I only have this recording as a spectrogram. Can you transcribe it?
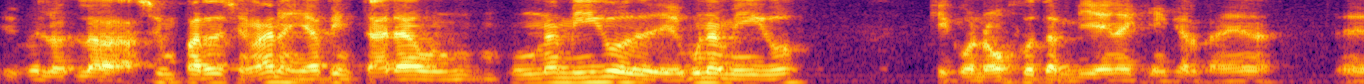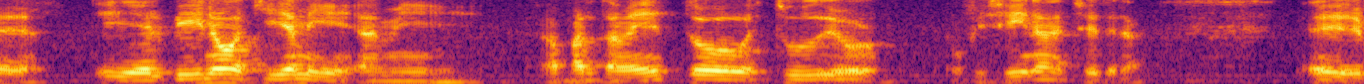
eh, hace un par de semanas iba a pintar a un, un, amigo de un amigo que conozco también aquí en Cartagena. Eh, y él vino aquí a mi, a mi apartamento, estudio, oficina, etc. Eh,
